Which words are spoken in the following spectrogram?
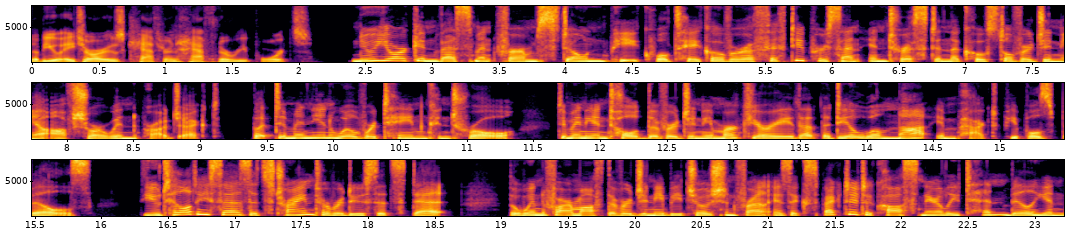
WHRO's Katherine Hafner reports. New York investment firm Stonepeak will take over a 50% interest in the coastal Virginia offshore wind project, but Dominion will retain control. Dominion told the Virginia Mercury that the deal will not impact people's bills. The utility says it's trying to reduce its debt. The wind farm off the Virginia Beach oceanfront is expected to cost nearly $10 billion.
